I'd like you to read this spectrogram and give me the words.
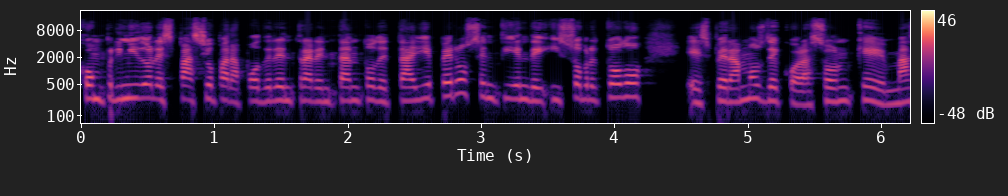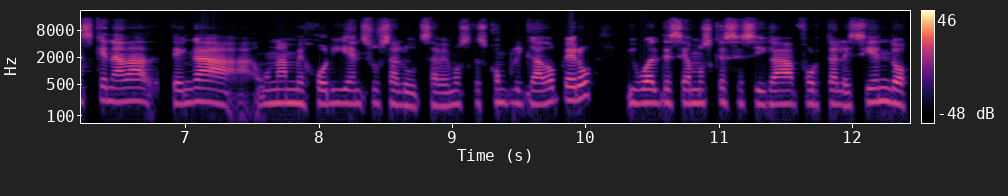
comprimido el espacio para poder entrar en tanto detalle, pero se entiende y sobre todo esperamos de corazón que más que nada tenga una mejoría en su salud. Sabemos que es complicado, pero igual deseamos que se siga fortaleciendo.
